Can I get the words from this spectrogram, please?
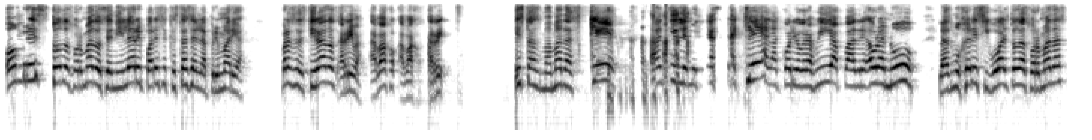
hombres todos formados en hilera y parece que estás en la primaria. Brazos estirados, arriba, abajo, abajo, arriba. Estas mamadas, ¿qué? Antes le metías caché a la coreografía, padre. Ahora no. Las mujeres igual, todas formadas.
